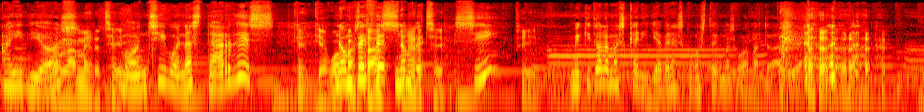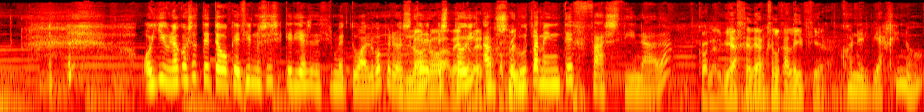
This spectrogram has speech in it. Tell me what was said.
Ay, Dios. Hola, Merche. Monchi, buenas tardes. Qué, qué No guapa empecé- estás, no Merche. ¿Sí? Sí. Me quito la mascarilla, verás cómo estoy más guapa todavía. Oye, una cosa te tengo que decir, no sé si querías decirme tú algo, pero es No, que no, ver, estoy ver, comenta. absolutamente fascinada Con el viaje de Ángel Galicia. con el viaje, ¿no?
